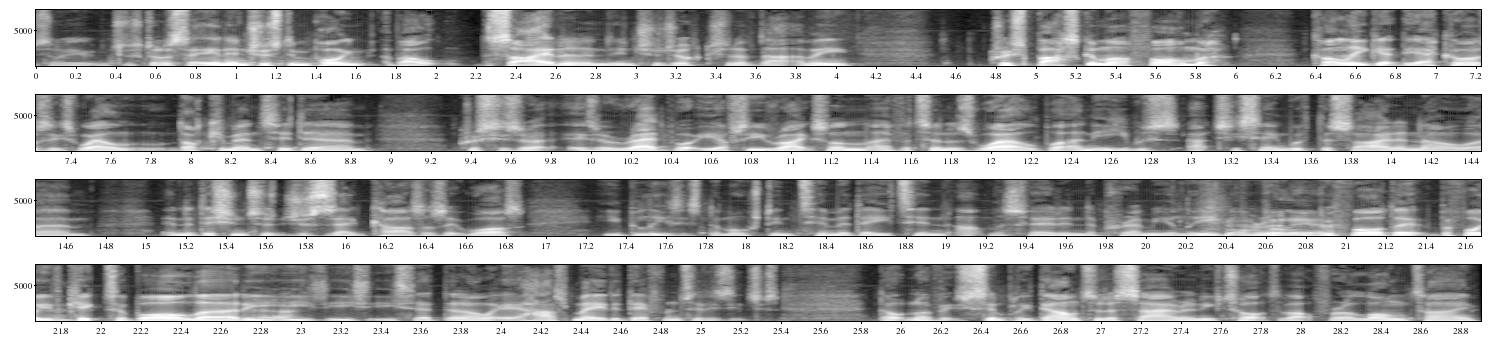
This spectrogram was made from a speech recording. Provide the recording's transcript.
So I'm just going to say an interesting point about the siren and the introduction of that. I mean, Chris Bascombe, our former colleague yeah. at the Echoes, is well documented. Um, Chris is a, is a red, but he obviously writes on Everton as well. But and he was actually saying with the siren now, um, in addition to just Z cars as it was, he believes it's the most intimidating atmosphere in the Premier League. really, yeah. Before the before you've yeah. kicked a ball there, he, yeah. he, he, he, said, you know, it has made a difference. If it's just don't know if it's simply down to the siren. He talked about for a long time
